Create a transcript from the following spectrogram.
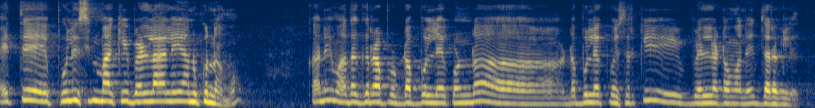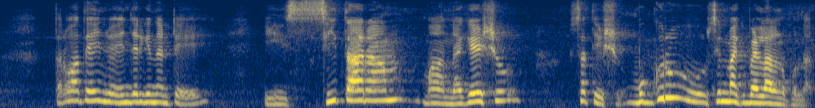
అయితే పులి సినిమాకి వెళ్ళాలి అనుకున్నాము. కానీ మా దగ్గర అప్పుడు డబ్బులు లేకుండా డబ్బులు లేకపోయేసరికి వెళ్ళటం అనేది జరగలేదు. తర్వాత ఏం ఏం జరిగిందంటే ఈ సీతారాం మా నగేషు సతీష్ ముగ్గురు సినిమాకి వెళ్ళాలనుకున్నారు.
